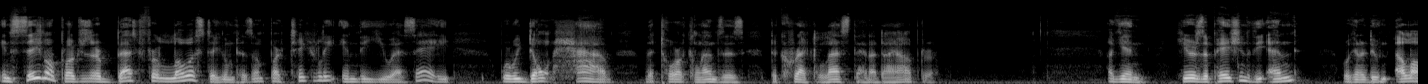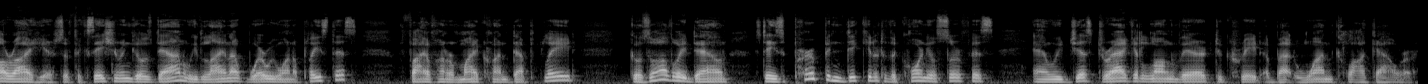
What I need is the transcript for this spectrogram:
Incisional approaches are best for low astigmatism, particularly in the USA, where we don't have the toric lenses to correct less than a diopter. Again, here's the patient at the end. We're going to do an LRI here. So fixation ring goes down. We line up where we want to place this. 500 micron depth blade, goes all the way down, stays perpendicular to the corneal surface, and we just drag it along there to create about one clock hour,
